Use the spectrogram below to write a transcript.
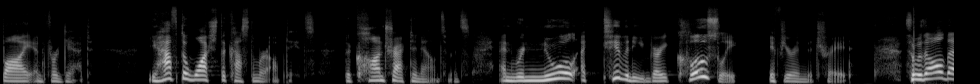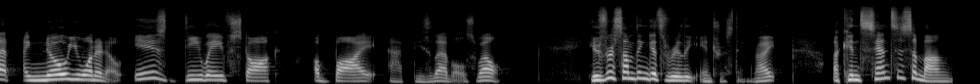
buy and forget. You have to watch the customer updates, the contract announcements, and renewal activity very closely if you're in the trade. So, with all that, I know you want to know is D Wave stock a buy at these levels? Well, here's where something gets really interesting, right? A consensus among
